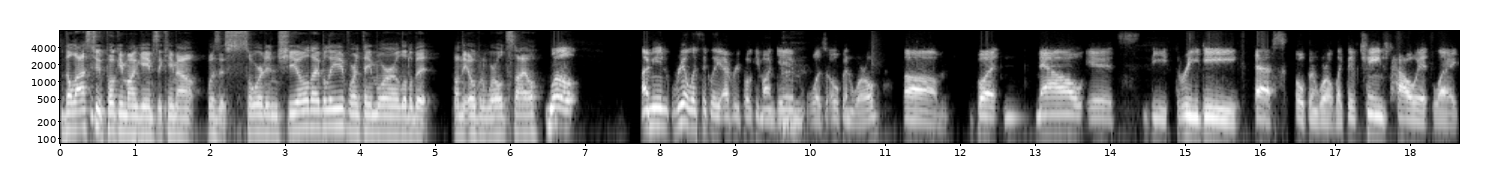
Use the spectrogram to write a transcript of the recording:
The last two Pokemon games that came out was it Sword and Shield, I believe, weren't they more a little bit on the open world style? Well, I mean, realistically, every Pokemon game was open world. Um, but now it's the 3D esque open world. Like they've changed how it like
